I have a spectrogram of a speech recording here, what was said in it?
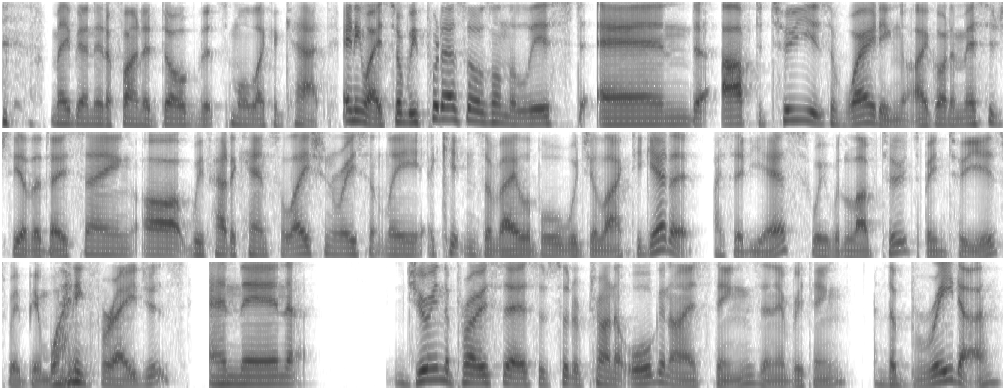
Maybe I need to find a dog that's more like a cat. Anyway, so we put ourselves on the list, and after two years of waiting, I got a message the other day saying, Oh, we've had a cancellation recently. A kitten's available. Would you like to get it? I said, Yes, we would love to. It's been two years. We've been waiting for ages. And then during the process of sort of trying to organize things and everything, the breeder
